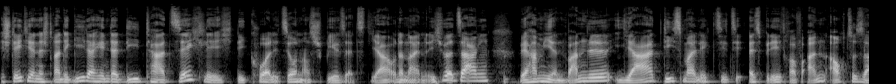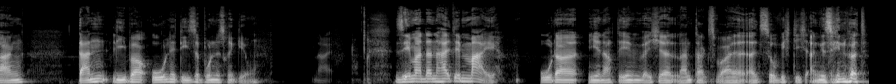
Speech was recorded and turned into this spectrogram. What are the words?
steht hier eine Strategie dahinter, die tatsächlich die Koalition aufs Spiel setzt, ja oder nein? Und ich würde sagen, wir haben hier einen Wandel, ja, diesmal legt die SPD drauf an, auch zu sagen, dann lieber ohne diese Bundesregierung. Nein. Sehen wir dann halt im Mai. Oder je nachdem, welche Landtagswahl als so wichtig angesehen wird,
